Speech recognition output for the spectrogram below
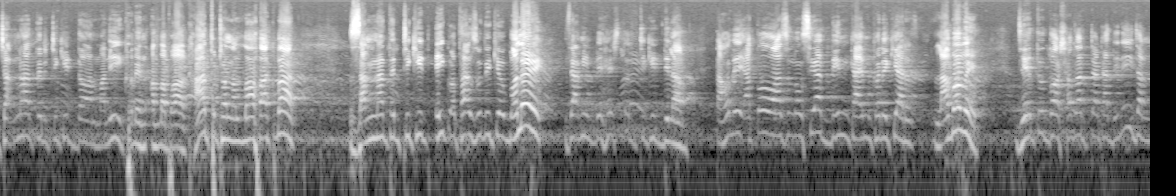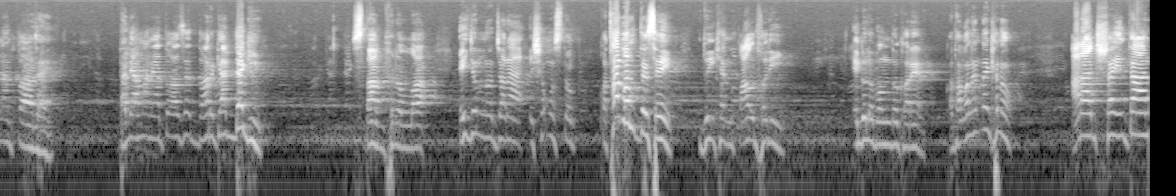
জান্নাতের টিকিট দেওয়ার মালিক হলেন আল্লাহ পাক। হাত উঠান, আল্লাহ আকবার। জান্নাতের টিকিট, এই কথা যদি কেউ বলে যে আমি বেহেশতের টিকিট দিলাম, তাহলে এত আজ নসিয়ার দিন কায়েম করে কি আর লাভ হবে? যেহেতু দশ হাজার টাকা দিলেই জান্নাত পাওয়া যায়। তাহলে আমার এত আছে দরকারটা কি। এই জন্য যারা এই সমস্ত কথা বলতেছে, দুইখান পাও ধরি, এগুলো বন্ধ করেন। কথা বলেন না কেন? আর এক শয়তান,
